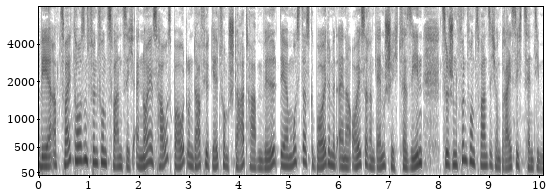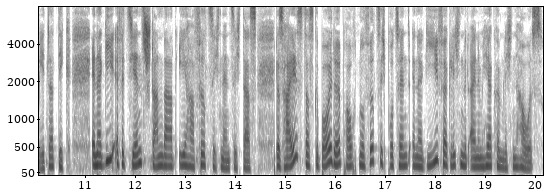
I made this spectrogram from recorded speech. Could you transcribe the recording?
Wer ab 2025 ein neues Haus baut und dafür Geld vom Staat haben will, der muss das Gebäude mit einer äußeren Dämmschicht versehen, zwischen 25 und 30 Zentimeter dick. Energieeffizienzstandard EH40 nennt sich das. Das heißt, das Gebäude braucht nur 40 Prozent Energie verglichen mit einem herkömmlichen Haus.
